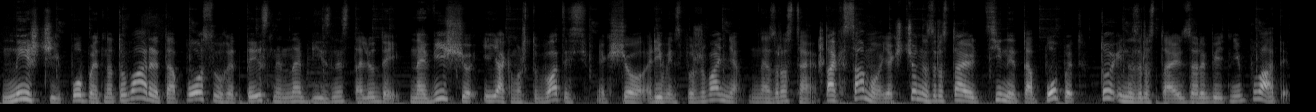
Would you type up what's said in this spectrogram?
Нижчий попит на товари та послуги тисне на бізнес та людей. Навіщо і як масштабуватись, якщо рівень споживання не зростає? Так само, якщо не зростають ціни та попит, то і не зростають заробітні плати,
